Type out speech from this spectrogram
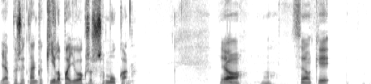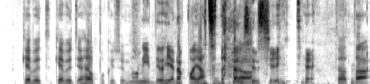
ja pysytäänkö kilpajuoksussa mukana? Joo, no, se onkin kevyt, kevyt ja helppo kysymys. No niin, tyhjänä pajatsa sitten. Tota,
